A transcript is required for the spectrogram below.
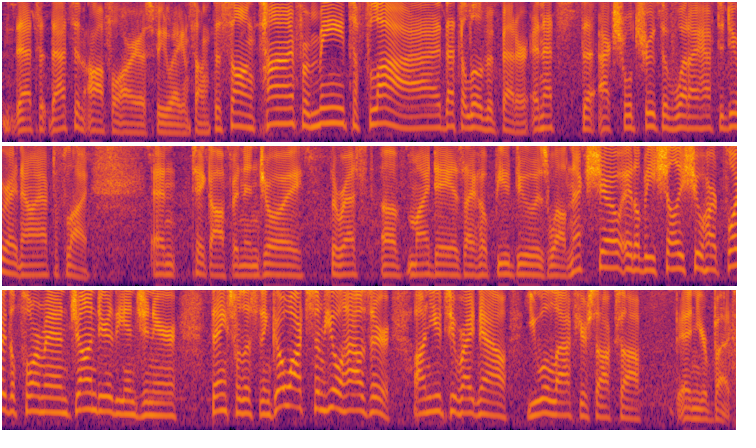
that's that's an awful REO Speedwagon song. The song "Time for Me to Fly" that's a little bit better, and that's the actual truth of what I have to do right now. I have to fly, and take off and enjoy the rest of my day, as I hope you do as well. Next show it'll be Shelly Shuhart, Floyd the Floorman, John Deere the Engineer. Thanks for listening. Go watch some Huell Howser on YouTube right now. You will laugh your socks off and your butt.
